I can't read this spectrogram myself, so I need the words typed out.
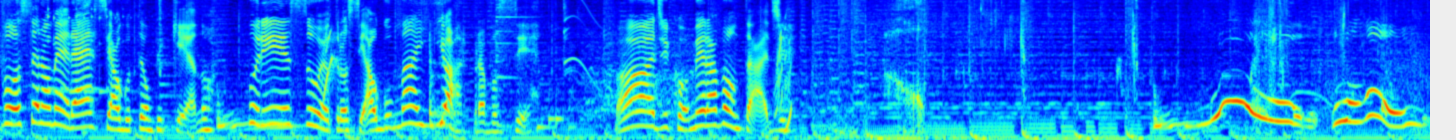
Você não merece algo tão pequeno. Por isso, eu trouxe algo maior pra você. Pode comer à vontade. Uh, uou!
